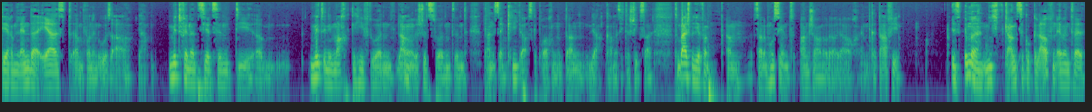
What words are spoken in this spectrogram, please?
deren Länder erst ähm, von den USA ja, mitfinanziert sind, die ähm, mit in die Macht gehievt wurden, lange unterstützt worden sind. Dann ist ein Krieg ausgebrochen und dann ja, kann man sich das Schicksal zum Beispiel hier von ähm, Saddam Hussein anschauen oder ja auch ähm, Gaddafi. Ist immer nicht ganz so gut gelaufen, eventuell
